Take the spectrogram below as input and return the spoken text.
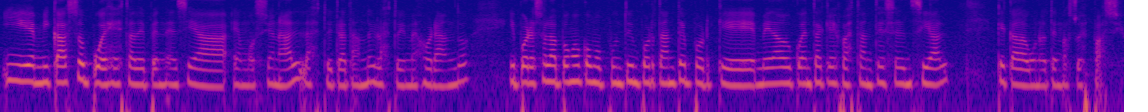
Y en mi caso, pues esta dependencia emocional la estoy tratando y la estoy mejorando. Y por eso la pongo como punto importante porque me he dado cuenta que es bastante esencial que cada uno tenga su espacio.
